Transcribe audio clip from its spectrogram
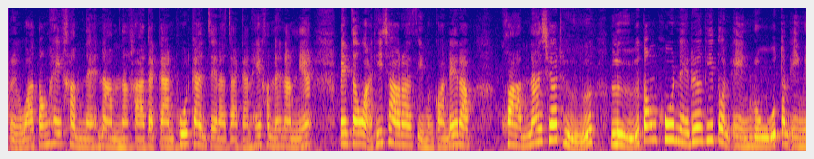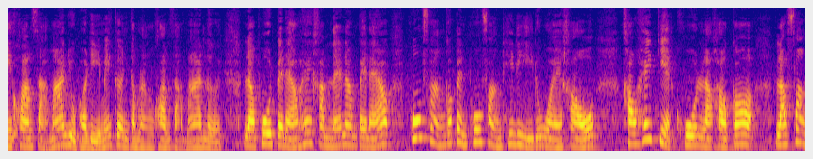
หรือว่าต้องให้คำแนะนำนะคะ แต่การพูดการเจรจาการให้คำแนะนำเนี้ยเป็นจังหวะที่ชาวราศีมังกรได้รับความน่าเชื่อถือ หรือต้องพูดในเรื่องที่ตนเองรู้ตนเองมีความสามารถอยู่พอดีไม่เกินกำลังความสามารถเลย แล้วพูดไปแล้วให้คำแนะนำไปแล้ว ผู้ฟังก็เป็นผู้ฟังที่ดีด้วยเขาเขาให้เกียรติคุณแล้วเขาก็รับฟัง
